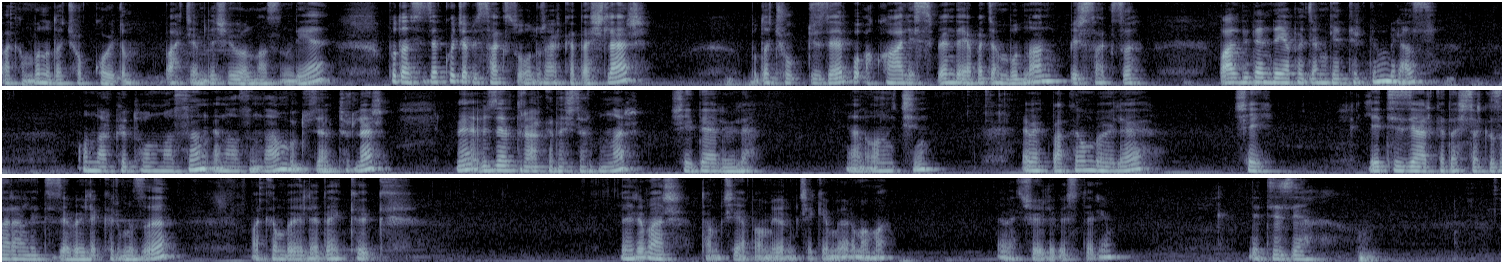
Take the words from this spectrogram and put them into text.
Bakın bunu da çok koydum. Bahçemde şey olmasın diye. Bu da size koca bir saksı olur arkadaşlar. Bu da çok güzel. Bu akalis. Ben de yapacağım bundan bir saksı. Baldiden de yapacağım. Getirdim biraz. Onlar kötü olmasın. En azından bu güzel türler. Ve özel tür arkadaşlar bunlar. Şey değil öyle. Yani onun için. Evet bakın böyle şey letizya arkadaşlar. Kızaran letizya böyle kırmızı. Bakın böyle de kökleri var. Tam şey yapamıyorum, çekemiyorum ama evet şöyle göstereyim. Letizya.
